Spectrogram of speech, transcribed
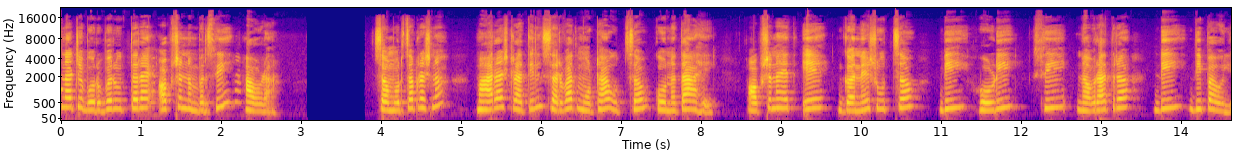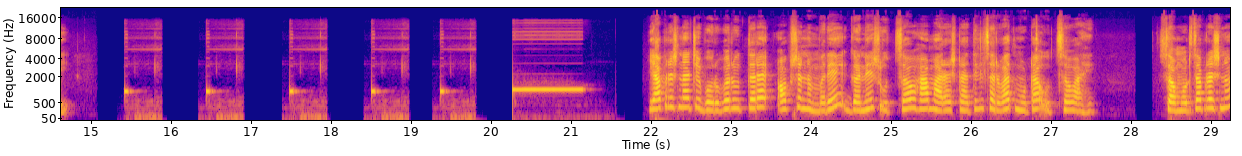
प्रश्नाचे बरोबर उत्तर आहे. ऑप्शन नंबर सी आवळा. समोरचा प्रश्न महाराष्ट्रातील सर्वात मोठा उत्सव कोणता आहे? ऑप्शन आहेत A Ganesh Utsav B Holi C Navratri D Deepawali. या प्रश्नाचे बरोबर उत्तर आहे. ऑप्शन नंबर ए गणेश उत्सव हा महाराष्ट्रातील सर्वात मोठा उत्सव आहे. समोरचा प्रश्न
